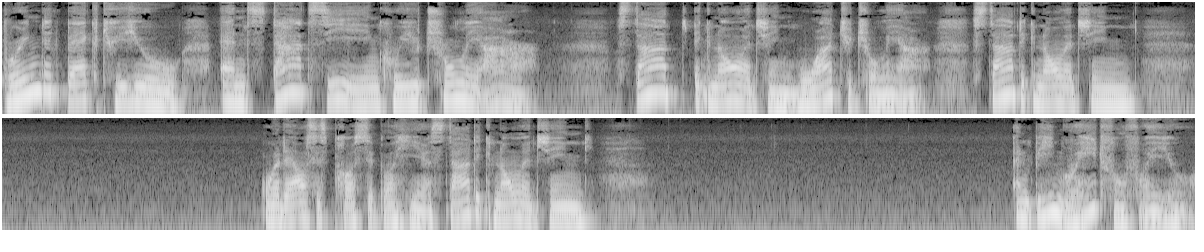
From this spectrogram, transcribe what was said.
bring it back to you and start seeing who you truly are. Start acknowledging what you truly are. Start acknowledging what else is possible here. Start acknowledging and being grateful for you.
